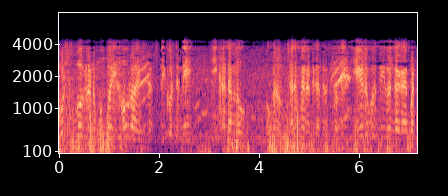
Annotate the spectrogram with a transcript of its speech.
గూడ్స్ బోగులను ముంబై హౌరా ఎక్స్ప్రెస్ ఢీకొట్టింది. ఈ ఘటనలో ఒకరు చనిపోయినట్టుగా తెలుస్తుంది. ఏడుగురు తీవ్రంగా గాయపడ్డారు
